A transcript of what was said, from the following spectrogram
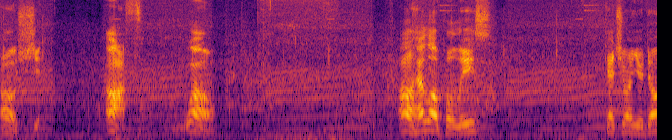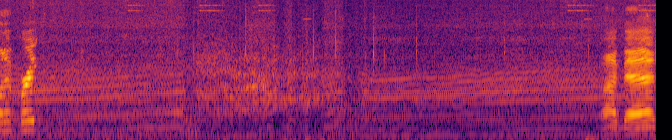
Oh shit. Oh, whoa. Oh, hello, police. Catch you on your donut break? My bad.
